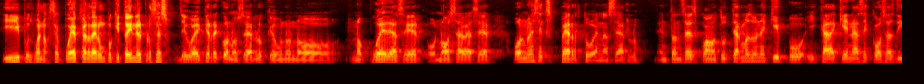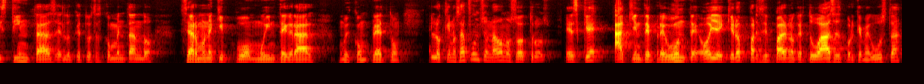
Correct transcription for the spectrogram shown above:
y pues bueno, se puede perder un poquito ahí en el proceso. Digo, hay que reconocer lo que uno no, no puede hacer o no sabe hacer o no es experto en hacerlo. Entonces, cuando tú te armas un equipo y cada quien hace cosas distintas, es lo que tú estás comentando, se arma un equipo muy integral, muy completo. Lo que nos ha funcionado a nosotros es que a quien te pregunte, oye, quiero participar en lo que tú haces porque me gusta,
